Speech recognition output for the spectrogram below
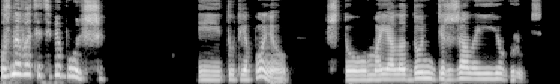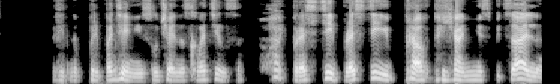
узнавать о тебе больше». И тут я понял, что моя ладонь держала ее грудь. Видно, при падении случайно схватился. «Ой, прости, прости, правда, я не специально!»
